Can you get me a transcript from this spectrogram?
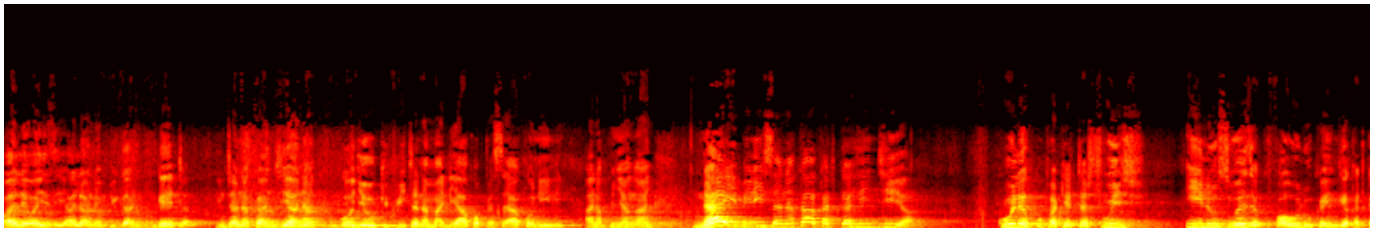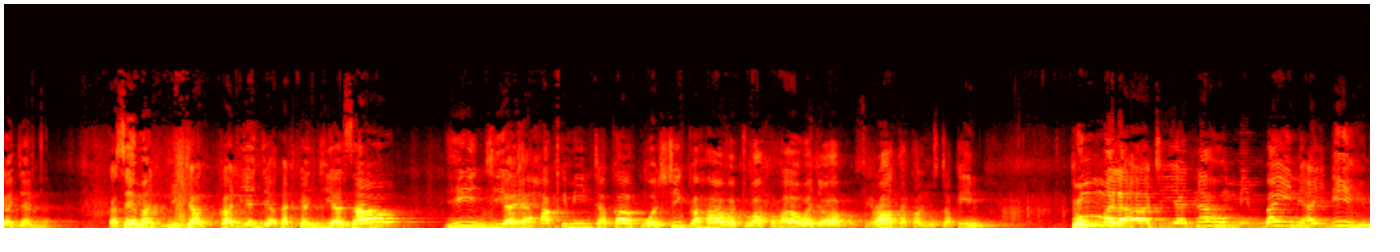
Wale waizi wale wanaopiga ngeta. Mtu anakaa njiani ngoje ukipita na mali yako pesa yako nini anakunyang'anya naye ibilisi anakaa katika hii njia kule kupatia tashwishi ili usiweze kufaulu ukaingia katika janna. Kasema nitakalia katika njia zao hii njia ya haki mimi nitakaa kuwashika hawa watu wako hawa waja wako siratakal mustaqim thumma laatiyannahum min baini aidihim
